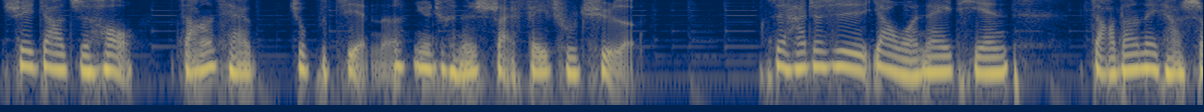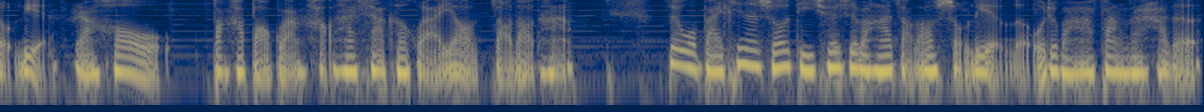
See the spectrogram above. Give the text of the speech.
睡觉之后早上起来就不见了，因为就可能甩飞出去了。所以她就是要我那一天找到那条手链，然后帮她保管好。她下课回来要找到它，所以我白天的时候的确是帮她找到手链了，我就把它放在她的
